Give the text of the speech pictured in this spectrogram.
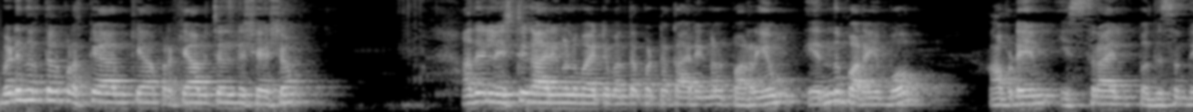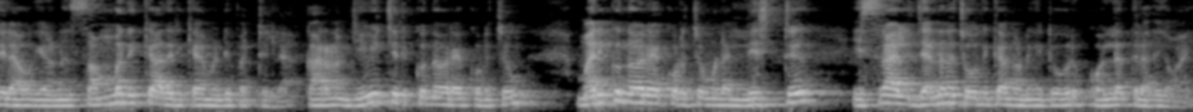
വെടിനിർത്തൽ പ്രഖ്യാപിക്കുക പ്രഖ്യാപിച്ചതിന് ശേഷം അതിന് ലിസ്റ്റ് കാര്യങ്ങളുമായിട്ട് ബന്ധപ്പെട്ട കാര്യങ്ങൾ പറയും എന്ന് പറയുമ്പോൾ അവിടെയും ഇസ്രായേൽ പ്രതിസന്ധിയിലാവുകയാണ്. സമ്മതിക്കാതിരിക്കാൻ വേണ്ടി പറ്റില്ല. കാരണം ജീവിച്ചിരിക്കുന്നവരെ കുറിച്ചും മരിക്കുന്നവരെ കുറിച്ചുമുള്ള ലിസ്റ്റ് ഇസ്രായേൽ ജനത ചോദിക്കാൻ തുടങ്ങിയിട്ട് ഒരു കൊല്ലത്തിലധികമായി.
